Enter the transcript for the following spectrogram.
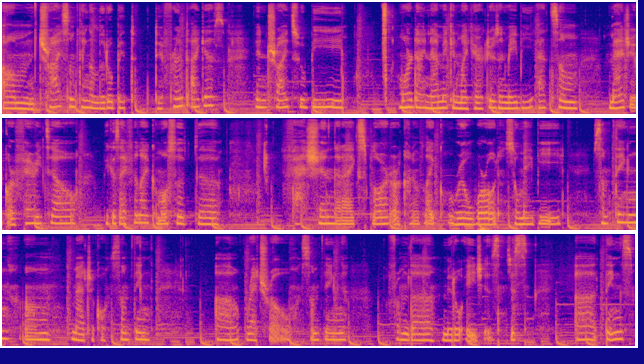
um, try something a little bit different, I guess, and try to be more dynamic in my characters and maybe add some magic or fairy tale because I feel like most of the fashion that I explored are kind of like real world. So maybe something um, magical something uh, retro something from the middle ages. Just uh, things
